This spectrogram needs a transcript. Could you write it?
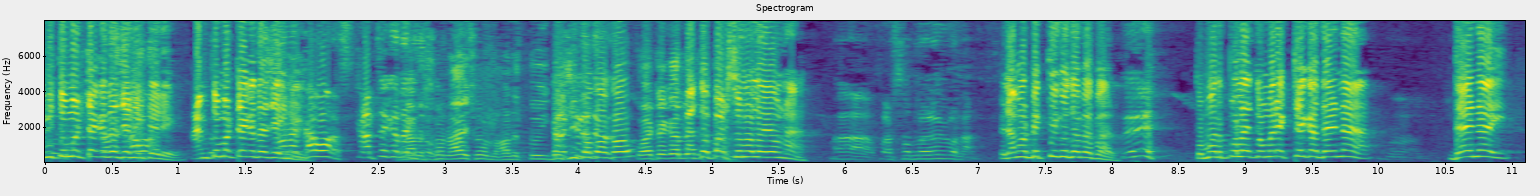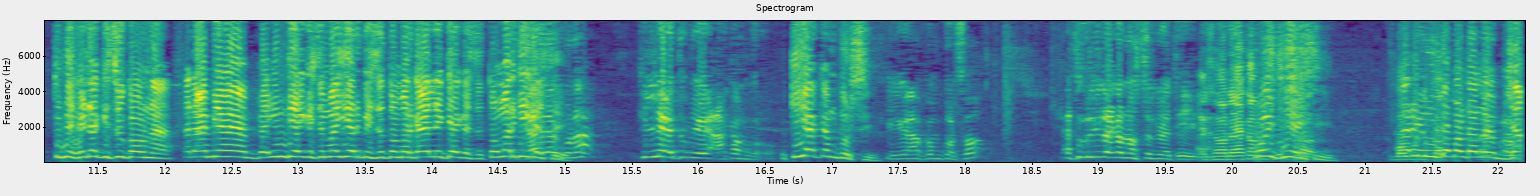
আমি তোমার টাকাতে জানি তারে আমি তোমার টাকাতে জানি। খাওয়াস কার দেখছ শোন মানে তুই বেশি কথা কও কয় টাকা এত পার্সোনাল হইও না। হ্যাঁ পার্সোনাল হইব না। এটা আমার ব্যক্তিগত ব্যাপার। তোমার পোলায় তোমার এক টাকা দেয় না? দেয় নাই? তুমি সেটা কিছু কও না। আরে আমি ইন্ডিয়া গেছি মাইয়ার গেছে তোমার গায়ে লেগে গেছে। তোমার কি গেছে? না কিনলে তুমি আকাম করো। কি আকাম করছি? কি আকাম করছ? এতগুলি টাকা নষ্ট করে দিই এখন অ্যাকাউন্ট কই দিয়েছি? আরে উল্টাপাল্টা যা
